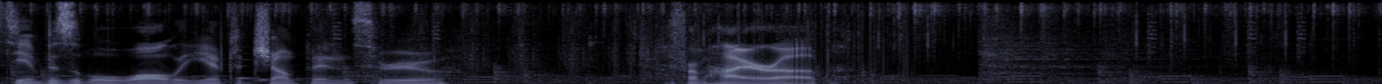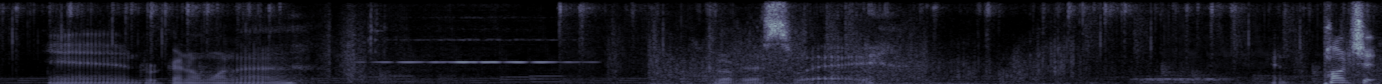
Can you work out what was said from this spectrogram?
the invisible wall that you have to jump in through from higher up. And we're gonna wanna go over this way. And punch it!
